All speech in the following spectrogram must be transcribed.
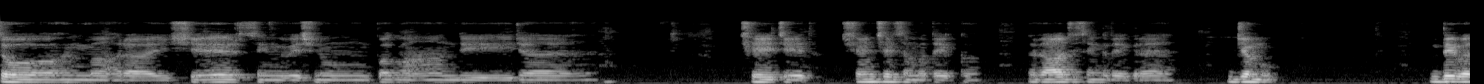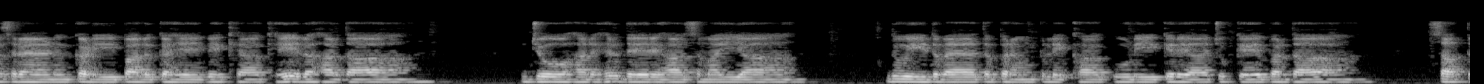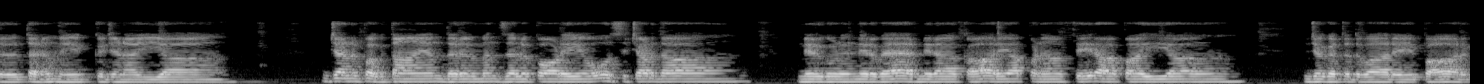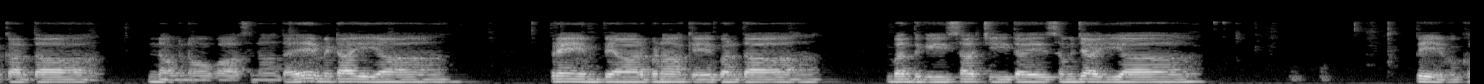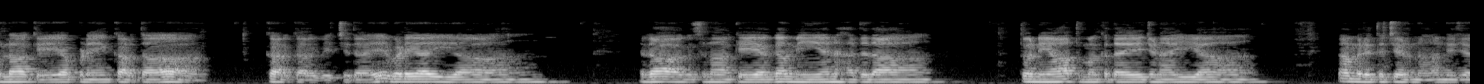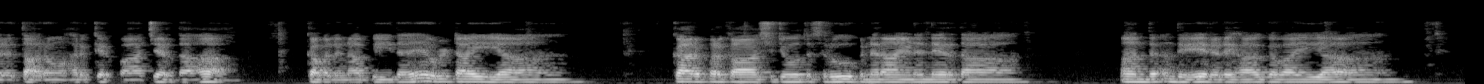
ਸੋ ਮਹਾਰਾਜ, ਸ਼ੇਰ ਸਿੰਘ ਵਿਸ਼ਨੂੰ, ਭਗਵਾਨ ਦੀ ਜੈ। ਛੇ ਚੇਤ, ਛੇ ਛੇ ਸੰਮਤ ਇੱਕ, ਰਾਜ ਸਿੰਘ ਦੇ ਗ੍ਰਹਿ, ਜੰਮੂ। ਦਿਵਸ ਰੈਣ, ਘੜੀ ਪਲ ਕਹੇ, ਵੇਖਿਆ ਖੇਲ ਹਰਦਾ। ਜੋ ਹਰ ਹਿਰਦੇ ਰਿਹਾ ਸਮਾਈਆ। ਦੁਈ ਦਵੈਤ ਪਰਮ ਭੁਲੇਖਾ ਕੂੜੀ ਕਿਰਿਆ ਚੁੱਕੇ ਪਰਦਾ। ਸਤ ਧਰਮ ਇੱਕ ਜਣਾਈਆ। ਜਨ ਭਗਤਾਂ ਅੰਦਰ ਮੰਜ਼ਲ ਪੌੜੇ, ਉਸ ਚੜਦਾ ਨਿਰਗੁਣ, ਨਿਰਵੈਰ, ਨਿਰਾਕਾਰ ਆਪਣਾ ਫੇਰਾ ਪਾਈਆ। ਜਗਤ ਦਵਾਰੇ ਪਾਰ ਕਰਦਾ, ਨਵ ਨਵ ਵਾਸਨਾ ਦਏ ਮਿਟਾਈਆ। ਪ੍ਰੇਮ ਪਿਆਰ ਬਣਾ ਕੇ ਵਰਦਾ, ਬੰਦਗੀ ਸਾਚੀ ਦਏ ਸਮਝਾਈਆ। ਭੇਵ ਖੁਲਾ ਕੇ ਆਪਣੇ ਘਰ ਦਾ ਘਰ ਘਰ ਵਿੱਚ ਦਏ ਵਡਿਆਈਆ। ਰਾਗ ਸੁਣਾ ਕੇ ਅਗਮੀ ਅਨਹਦ ਦਾ ਤੁਨਿਆਤਮਕ ਦਏ ਜਣਾਈਆ। ਅੰਮ੍ਰਿਤ ਚਰਨਾ ਨਿਜਰ ਧਾਰੋਂ ਹਰ ਕਿਰਪਾ ਚਿਰਦਾ ਕਵਲ ਨਾਭੀ ਦਏ ਉਲਟਾਈਆ। ਕਰ ਪ੍ਰਕਾਸ਼ ਜੋਤ ਸਰੂਪ ਨਰਾਇਣ ਨਿਰਦਾ, ਅੰਧ ਅੰਧੇਰ ਰਿਹਾ ਗਵਾਈਆ।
